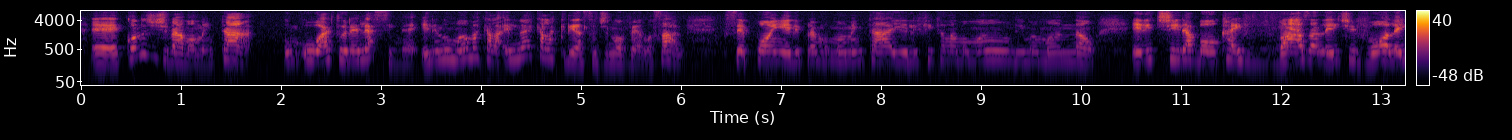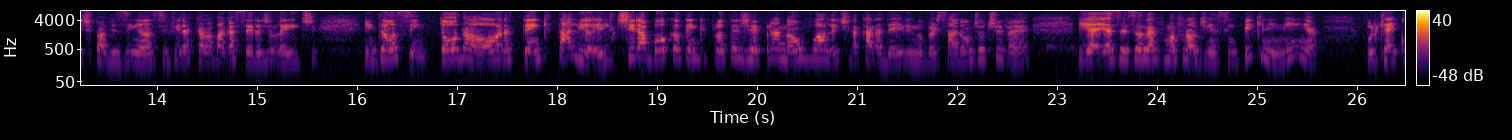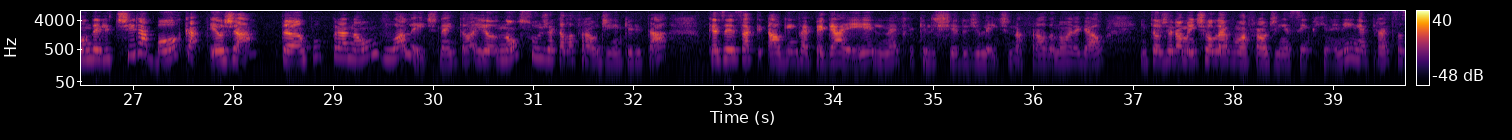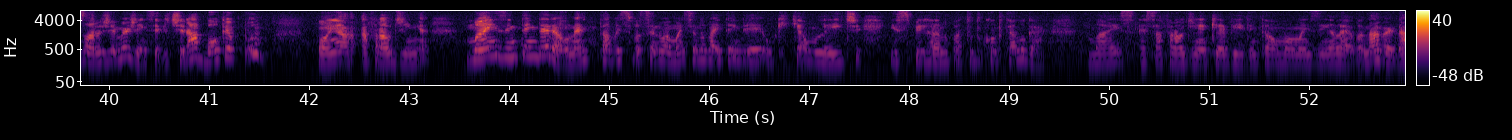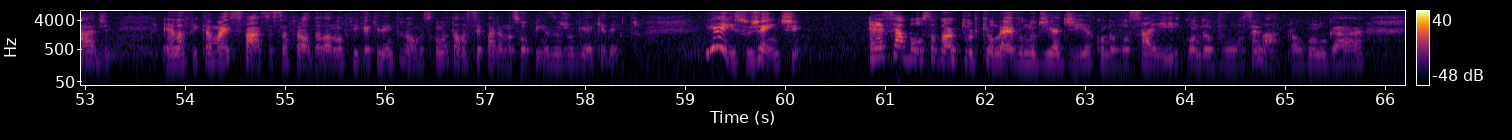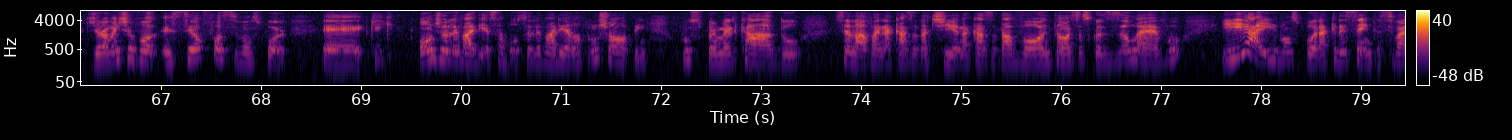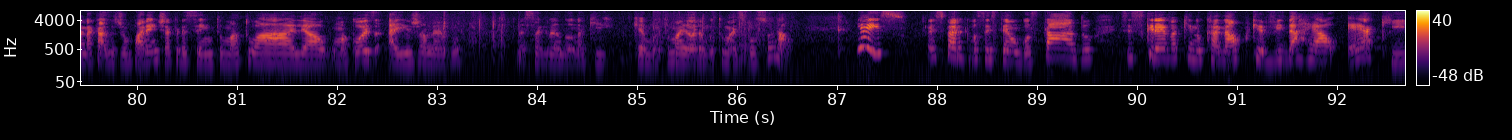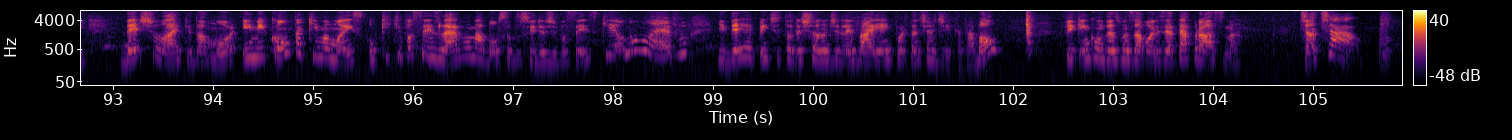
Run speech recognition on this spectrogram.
é, quando a gente vai amamentar, o, Arthur, ele é assim, né? Ele não mama aquela... Ele não é aquela criança de novela, sabe? Que você põe ele pra amamentar e ele fica lá mamando e mamando. Não. Ele tira a boca e vaza leite, voa leite pra vizinhança e vira aquela bagaceira de leite. Então, assim, toda hora tem que estar tá ali, ó. Ele tira a boca, eu tenho que proteger pra não voar leite na cara dele, no berçário, onde eu tiver. E aí, às vezes, eu levo uma fraldinha assim, pequenininha... Porque aí quando ele tira a boca, eu já tampo pra não voar leite, né? Então aí eu não sujo aquela fraldinha que ele tá, porque às vezes alguém vai pegar ele, né? Fica aquele cheiro de leite na fralda, não é legal. Então geralmente eu levo uma fraldinha assim pequenininha pra essas horas de emergência. Ele tirar a boca, eu pum, ponho a, a fraldinha. Mães entenderão, né? Talvez se você não é mãe, você não vai entender o que, que é um leite espirrando pra tudo quanto que é lugar. Mas essa fraldinha aqui é vida, então a mamãezinha leva. Na verdade ela fica mais fácil, essa fralda, ela não fica aqui dentro não, mas como eu tava separando as roupinhas, eu joguei aqui dentro. E é isso, gente. Essa é a bolsa do Arthur que eu levo no dia a dia, quando eu vou sair, quando eu vou, sei lá, pra algum lugar. Geralmente eu vou, se eu fosse, vamos supor, é, que, onde eu levaria essa bolsa? Eu levaria ela pra um shopping, pra um supermercado, sei lá, vai na casa da tia, na casa da avó, então essas coisas eu levo. E aí, vamos supor, acrescenta, se vai na casa de um parente, acrescenta uma toalha, alguma coisa, aí eu já levo nessa grandona aqui, que é muito maior, é muito mais funcional. E é isso. Eu espero que vocês tenham gostado. Se inscreva aqui no canal, porque vida real é aqui. Deixa o like do amor e me conta aqui, mamães, o que, que vocês levam na bolsa dos filhos de vocês que eu não levo e de repente eu tô deixando de levar e é importante a dica, tá bom? Fiquem com Deus, meus amores, e até a próxima. Tchau, tchau!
